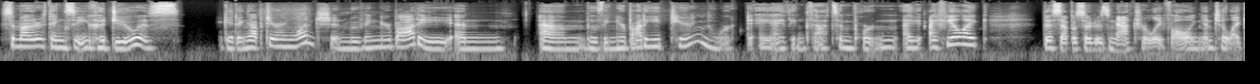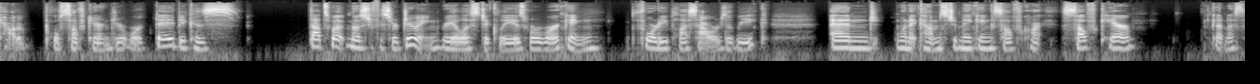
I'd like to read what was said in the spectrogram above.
some other things that you could do is getting up during lunch and moving your body and um, moving your body during the workday. I think that's important. I, I feel like this episode is naturally falling into like how to pull self-care into your workday because that's what most of us are doing realistically is we're working 40 plus hours a week. And when it comes to making self self-care goodness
